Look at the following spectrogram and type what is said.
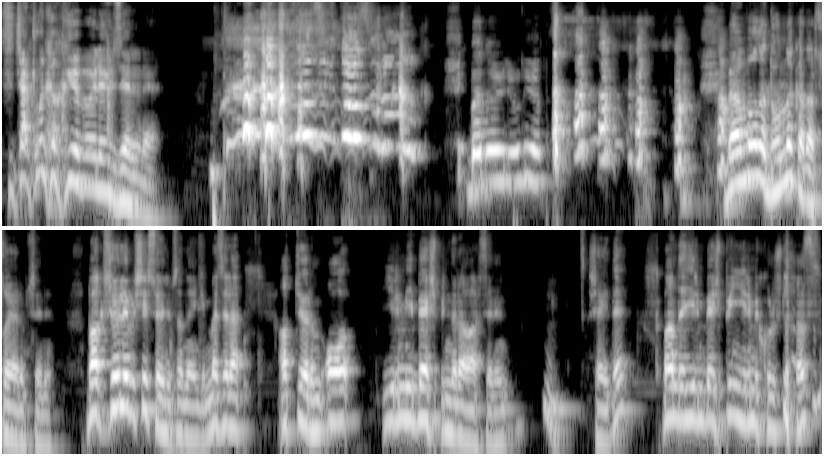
sıcaklık akıyor böyle üzerine. Bana öyle oluyor. ben valla donuna kadar soyarım seni. Bak şöyle bir şey söyleyeyim sana Engin. Mesela atıyorum o 25 bin lira var senin şeyde. Bana da 25 bin 20 kuruş lazım.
